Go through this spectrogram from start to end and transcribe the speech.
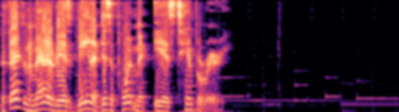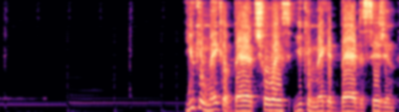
the fact of the matter is, being a disappointment is temporary. You can make a bad choice, you can make a bad decision,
